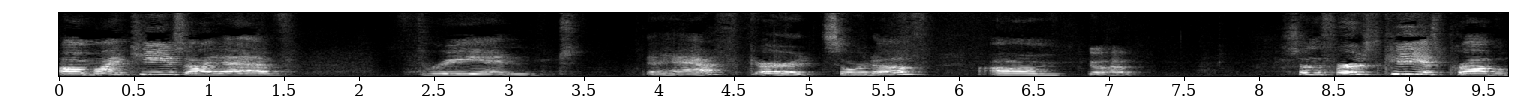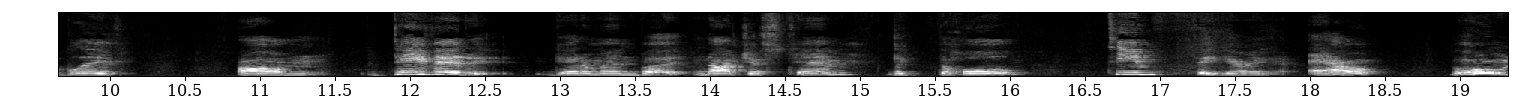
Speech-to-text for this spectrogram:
Uh, my keys I have three and a half or sort of. Um, Go ahead. So the first key is probably um, David Gettleman, but not just him. Like the whole team figuring out the whole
